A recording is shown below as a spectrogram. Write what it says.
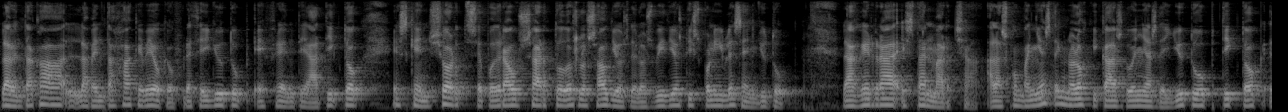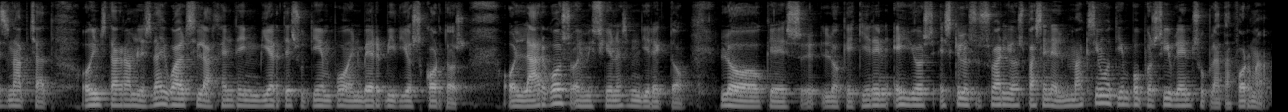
La ventaja, la ventaja que veo que ofrece YouTube eh, frente a TikTok es que en Shorts se podrá usar todos los audios de los vídeos disponibles en YouTube. La guerra está en marcha. A las compañías tecnológicas dueñas de YouTube, TikTok, Snapchat o Instagram les da igual si la gente invierte su tiempo en ver vídeos cortos o largos o emisiones en directo. Lo que, lo que quieren ellos es que los usuarios pasen el máximo tiempo posible en su plataforma.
